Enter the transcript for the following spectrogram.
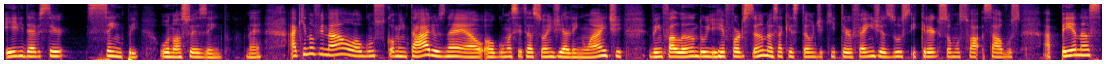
Ele deve ser sempre o nosso exemplo né? Aqui no final, alguns comentários, né, algumas citações de Ellen White vem falando e reforçando essa questão de que ter fé em Jesus e crer que somos salvos apenas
